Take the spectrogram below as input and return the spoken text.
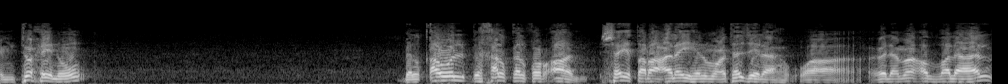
امتحنوا بالقول بخلق القرآن. سيطر عليه المعتزلة وعلماء الضلال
